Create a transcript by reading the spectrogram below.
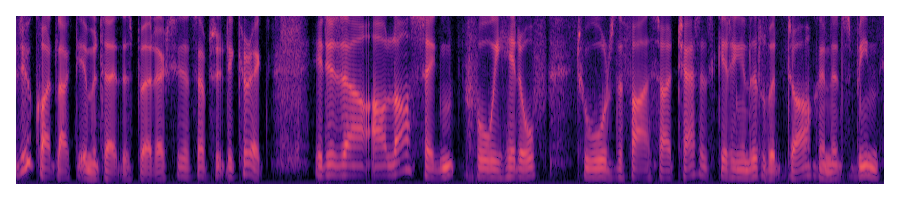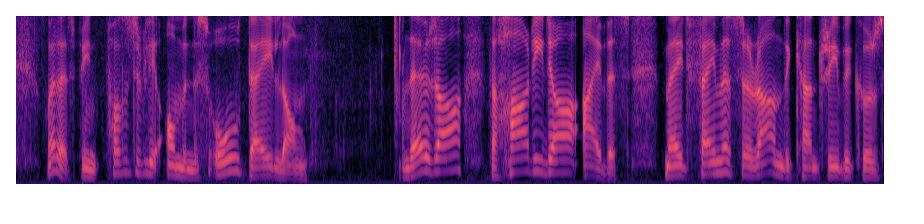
do quite like to imitate this bird, actually, that's absolutely correct. It is our, our last segment before we head off towards the fireside chat. It's getting a little bit dark and it's been, well, it's been positively ominous all day long. Those are the Hadeda ibis, made famous around the country because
